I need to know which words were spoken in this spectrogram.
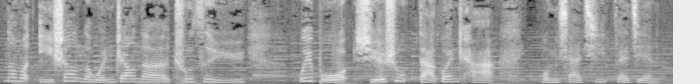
那么，以上的文章呢，出自于微博学术大观察。我们下期再见。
